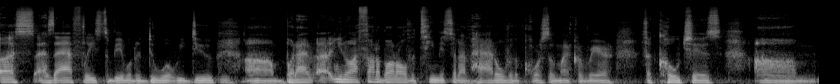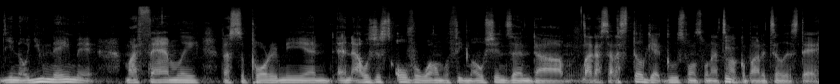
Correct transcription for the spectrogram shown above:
us as athletes to be able to do what we do. Mm-hmm. Um, but I, uh, you know, I thought about all the teammates that I've had over the course of my career, the coaches, um, you know, you you name it, my family that supported me, and and I was just overwhelmed with emotions. And um, like I said, I still get goosebumps when I talk mm. about it till this day.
